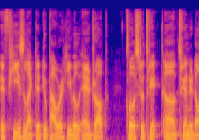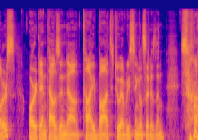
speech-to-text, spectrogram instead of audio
if he's elected to power, he will airdrop close to three, uh, $300 or 10,000 uh, Thai baht to every single citizen. So,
